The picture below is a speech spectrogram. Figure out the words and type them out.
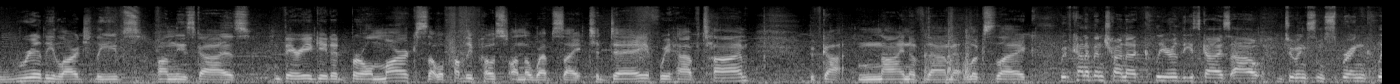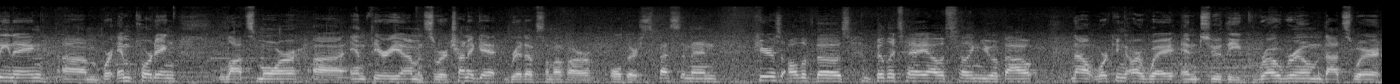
really large leaves on these guys. Variegated Burle Marx that we'll probably post on the website today if we have time. We've got nine of them, it looks like. We've kind of been trying to clear these guys out, doing some spring cleaning. Um, we're importing lots more uh, anthurium, and so we're trying to get rid of some of our older specimen. Here's all of those billietiae I was telling you about. Now working our way into the grow room, that's where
